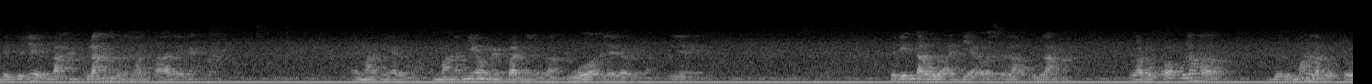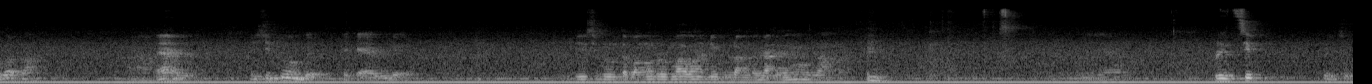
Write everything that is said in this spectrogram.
Itu sih pulang pulang sudah santai kan. Emang tinggal emang namanya memang orang tua lah pulang. Iya. jadi tahu adik awak setelah pulang. Setelah oh pulang lah. Di rumah lah betul lah nah ya di situ ambil KKL dulu Jadi sebelum kita bangun rumah bang dia pulang dari Nak itu. tengok ulang. Iya. Prinsip Prinsip.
